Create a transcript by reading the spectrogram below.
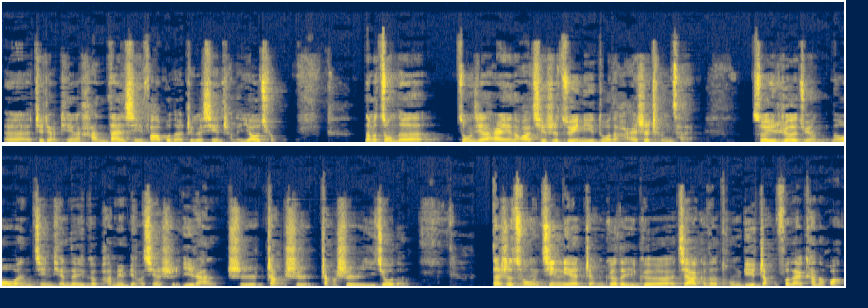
呃这两天邯郸新发布的这个限产的要求，那么总的总结而言的话，其实最利多的还是成材，所以热卷螺纹今天的一个盘面表现是依然是涨势涨势依旧的，但是从今年整个的一个价格的同比涨幅来看的话，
